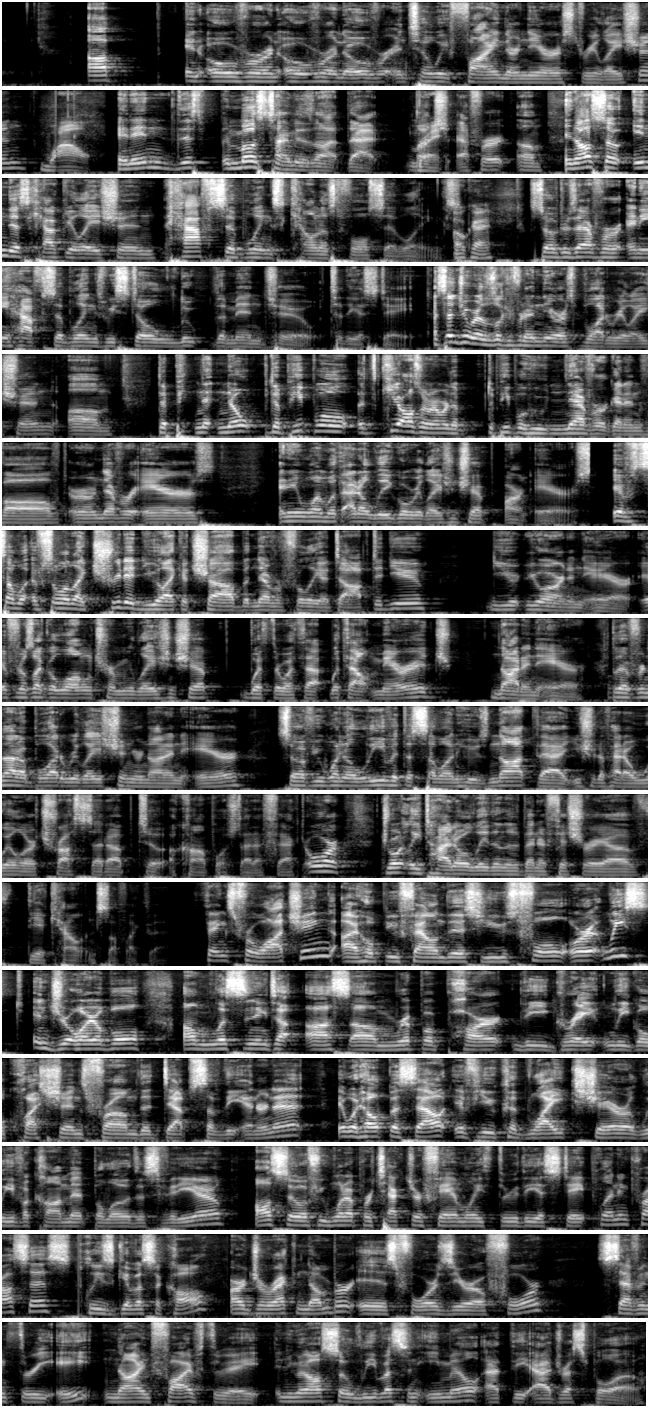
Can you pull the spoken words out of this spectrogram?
up and over and over and over until we find their nearest relation. Wow. And in this, and most times it's not that much Right. effort. Um, and also in this calculation, half siblings count as full siblings. Okay. So if there's ever any half siblings, we still loop them into to the estate. Essentially, we're looking for the nearest blood relation. Um, the no, the people. It's key also remember the, the people who never get involved or never heirs. Anyone without a legal relationship aren't heirs. If someone if someone like treated you like a child but never fully adopted you, you you aren't an heir. If there's like a long term relationship with or without without marriage, not an heir. But if you're not a blood relation, you're not an heir. So if you want to leave it to someone who's not that, you should have had a will or trust set up to accomplish that effect, or jointly title lead them the beneficiary of the account and stuff like that. Thanks for watching. I hope you found this useful or at least enjoyable. Um, listening to us um, rip apart the great legal questions from the depths of the internet. It would help us out if you could like, share, or leave a comment below this video. Also, if you want to protect your family through the estate planning process, please give us a call. Our direct number is 404 738 9538, and you can also leave us an email at the address below.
